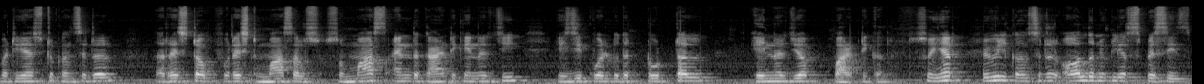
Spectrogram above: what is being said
but you have to consider rest of rest mass also. So mass and the kinetic energy is equal to the total energy of particle. So here we will consider all the nuclear species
